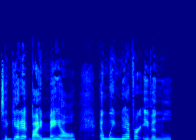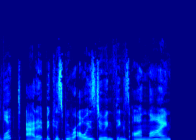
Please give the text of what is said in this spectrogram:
to get it by mail. And we never even looked at it because we were always doing things online.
